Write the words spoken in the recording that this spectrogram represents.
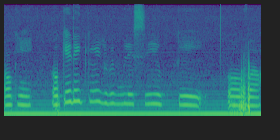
ok. Ok, les je vais vous laisser. Ok, au revoir.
